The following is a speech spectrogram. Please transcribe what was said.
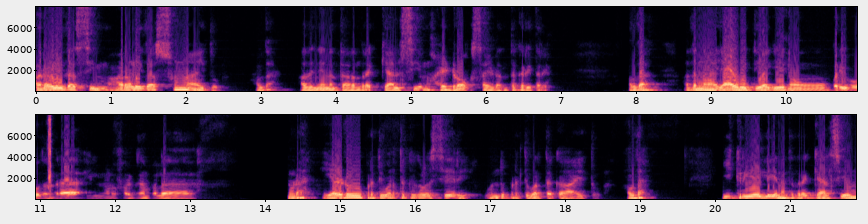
ಅರಳಿದ ಸಿಮ್, ಅರಳಿದ ಸುಣ್ಣ ಆಯಿತು. ಹೌದಾ? ಅದನ್ನೇನಂತಾರಂದ್ರೆ ಕ್ಯಾಲ್ಸಿಯಂ ಹೈಡ್ರಾಕ್ಸೈಡ್ ಅಂತ ಕರೀತಾರೆ. ಹೌದಾ? ಅದನ್ನ ಯಾವ ರೀತಿಯಾಗಿ ನಾವು ಬರಿಬಹುದಂದ್ರ, ಇಲ್ಲಿ ನೋಡು ಫಾರ್ ಎಕ್ಸಾಂಪಲ್ ನೋಡ, ಎರಡು ಪ್ರತಿವರ್ತಕಗಳು ಸೇರಿ ಒಂದು ಪ್ರತಿವರ್ತಕ ಆಯಿತು. ಹೌದಾ? ಈ ಕ್ರಿಯೆಯಲ್ಲಿ ಏನಂತಂದ್ರೆ ಕ್ಯಾಲ್ಸಿಯಂ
